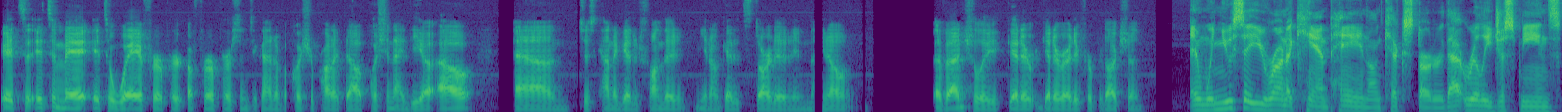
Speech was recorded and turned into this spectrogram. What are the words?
it's it's a it's a way for a per, for a person to kind of push a product out, push an idea out, and just kind of get it funded. You know, get it started, and you know, eventually get it get it ready for production. And when you say you run a campaign on Kickstarter, that really just means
